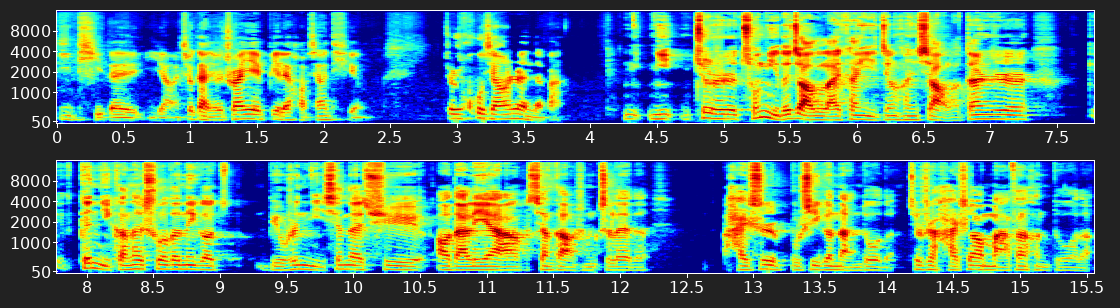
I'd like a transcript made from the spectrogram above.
一体的一样，就感觉专业壁垒好像挺就是互相认的吧。你你就是从你的角度来看已经很小了，但是跟你刚才说的那个，比如说你现在去澳大利亚、香港什么之类的，还是不是一个难度的，就是还是要麻烦很多的。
